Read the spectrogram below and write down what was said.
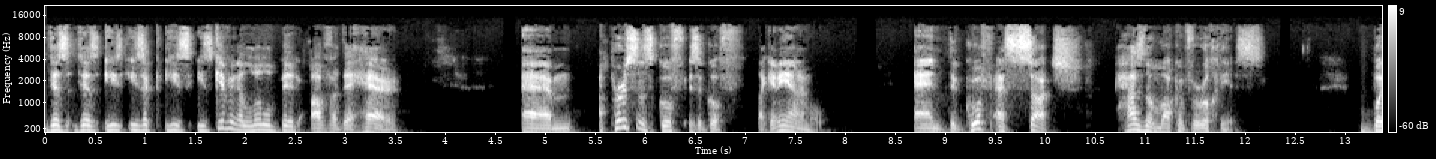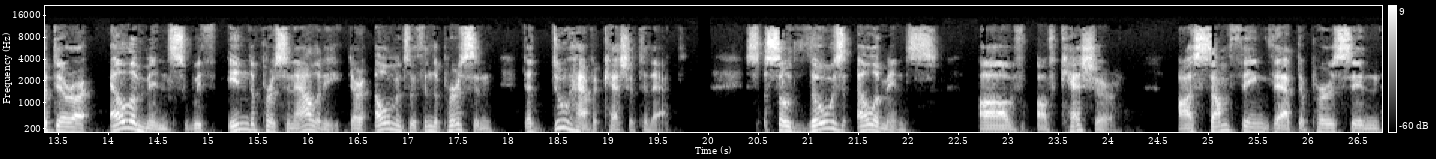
there's, there's, he's, he's, a, he's, he's giving a little bit of a hair. Um, a person's goof is a goof, like any animal. And the goof as such has no makom for ruchnias but there are elements within the personality, there are elements within the person that do have a kesher to that. So those elements of of kesher are something that the person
